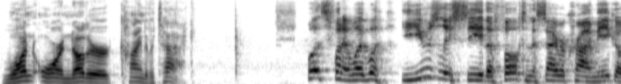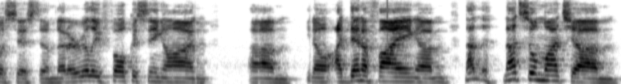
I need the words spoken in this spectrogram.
one or another kind of attack? Well, it's funny. Well, you usually see the folks in the cybercrime ecosystem that are really focusing on um, you know, identifying um, not not so much um,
